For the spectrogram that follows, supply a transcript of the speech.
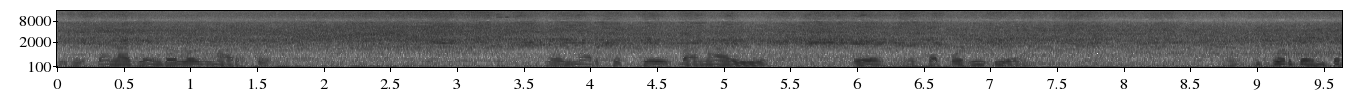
y se están haciendo los marcos los marcos que van a ir en esta posición aquí por dentro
